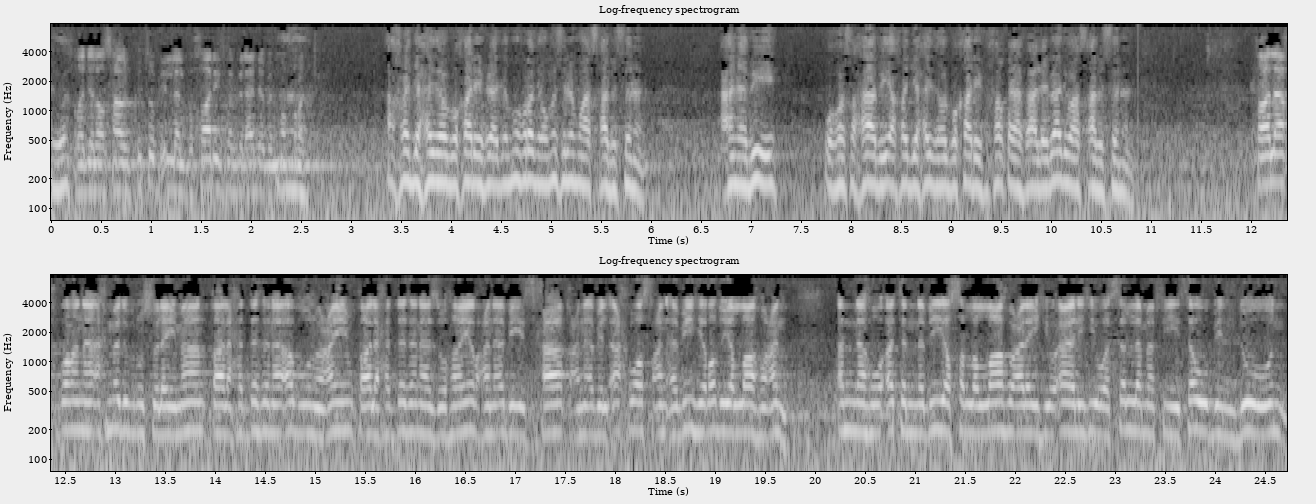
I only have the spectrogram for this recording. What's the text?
أيوة. أخرج له أصحاب الكتب إلا البخاري ففي الأدب المفرد. آه. أخرج حديث البخاري في الأدب المفرد ومسلم وأصحاب السنن. عن أبيه وهو صحابي أخرج حديثه البخاري في خلق أفعال العباد وأصحاب السنن. قال أخبرنا أحمد بن سليمان قال حدثنا أبو نعيم قال حدثنا زهير عن أبي إسحاق عن أبي الأحوص عن أبيه رضي الله عنه أنه أتى النبي صلى الله عليه وآله وسلم في ثوب دون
